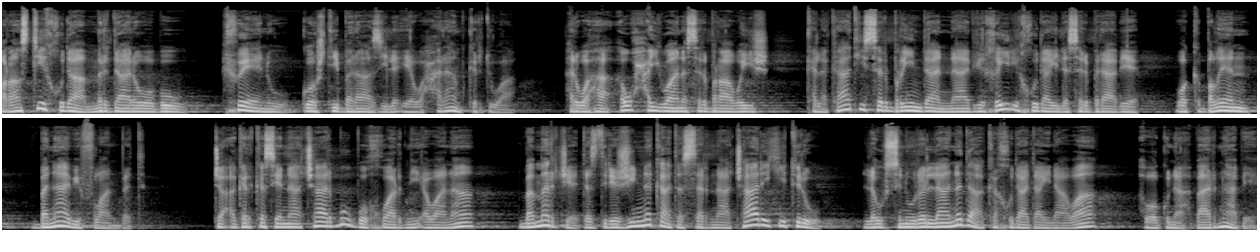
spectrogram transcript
بەڕاستی خودا مردارەوە بو و خوێن و گۆشتی بەرازی لە ئێوە حەرام کردوە هەروەها ئەو حەیوانە سەربڕاوەیش کە لە کاتی سەربڕیندا ناوی غەیری خودای لەسەر برابێ وەک بڵێن بە ناوی فڵان بت جا ئەگەر کەسێ ناچار بو بۆ خواردنی ئەوانە بە مەرجێ دەستدرێژی نەکاتە سەر ناچارێکی تر و لەو سنورە لانەدا کە خودا دایناوە ئەوە گوناهبار نابێ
